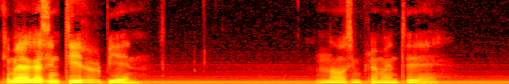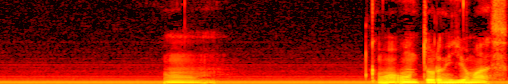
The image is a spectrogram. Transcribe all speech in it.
que me haga sentir bien, no simplemente como un tornillo más.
